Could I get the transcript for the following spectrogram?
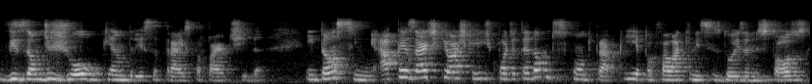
visão de jogo que a Andressa traz para a partida. Então, assim, apesar de que eu acho que a gente pode até dar um desconto para a Pia, para falar que nesses dois amistosos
